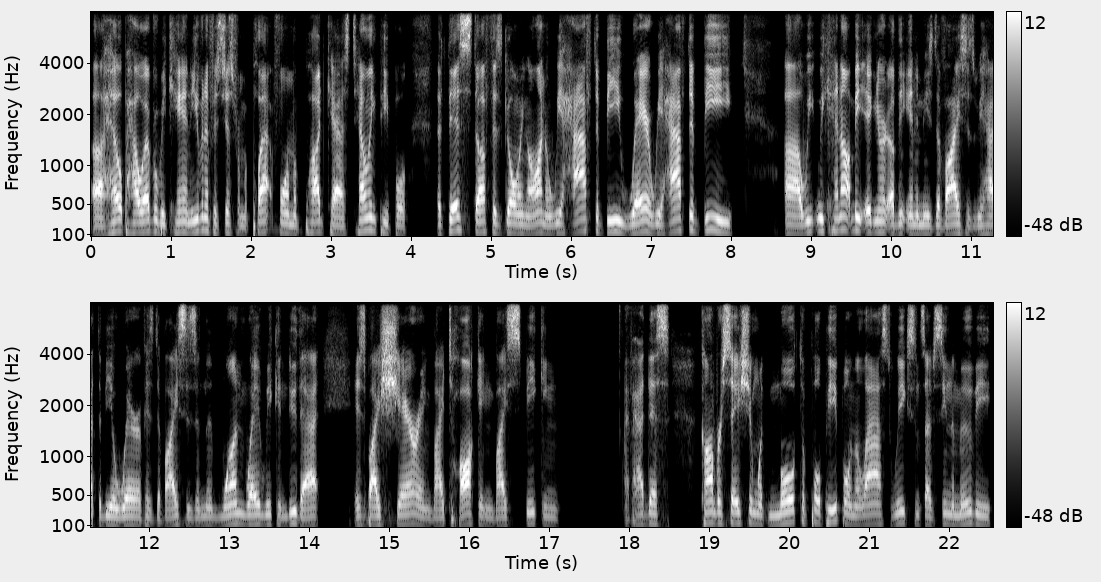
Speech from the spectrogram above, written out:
uh, help however we can, even if it's just from a platform, a podcast, telling people that this stuff is going on and we have to be where We have to be, uh, we, we cannot be ignorant of the enemy's devices. We have to be aware of his devices. And the one way we can do that is by sharing, by talking, by speaking I've had this conversation with multiple people in the last week since I've seen the movie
